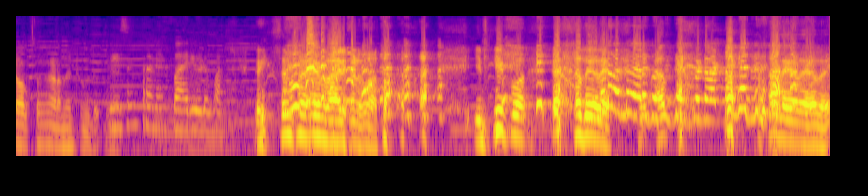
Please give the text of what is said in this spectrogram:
ടോക്സ് ഒക്കെ നടന്നിട്ടുണ്ട്. റീസൺ പ്രണയ ഭാര്യയോട് മാത്രം. ഇനിയിപ്പോ അതെ അതെ. അതെ അതെ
